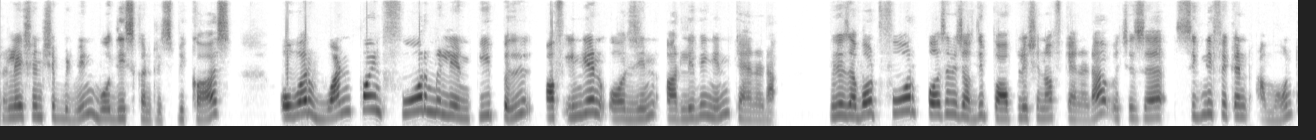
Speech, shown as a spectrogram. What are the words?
relationship between both these countries because over 1.4 million people of Indian origin are living in Canada which is about 4% of the population of Canada, which is a significant amount.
